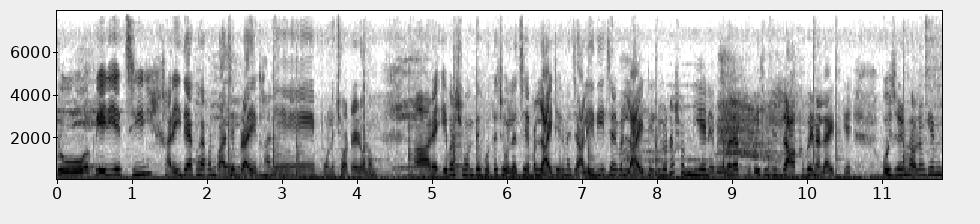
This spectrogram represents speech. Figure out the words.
তো বেরিয়েছি। আর এই দেখো, এখন বাজে প্রায় এখানে পৌনে ছটা এরকম। আর এবার সন্ধে হতে চলেছে, এবার লাইট এখানে জ্বালিয়ে দিয়েছে এবার লাইট এগুলো না সব নিয়ে নেবে। এবার বেশি দিন রাখবে না লাইটকে ওই জন্য আমি ভাবলাম কি আমি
